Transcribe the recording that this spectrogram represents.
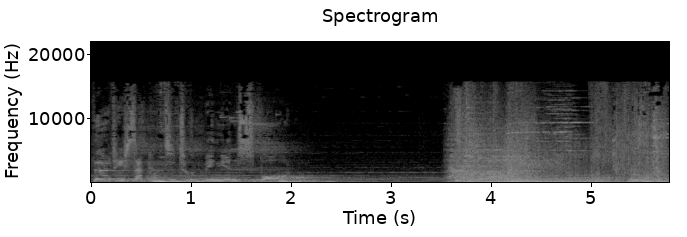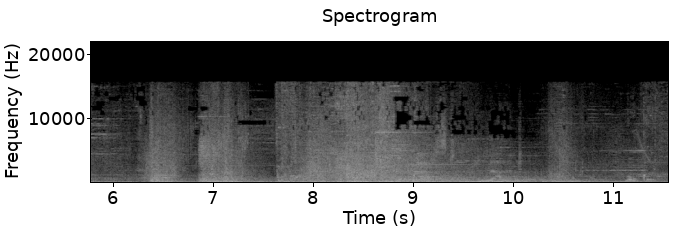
30 seconds until minions spawn. First blood. Okay.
